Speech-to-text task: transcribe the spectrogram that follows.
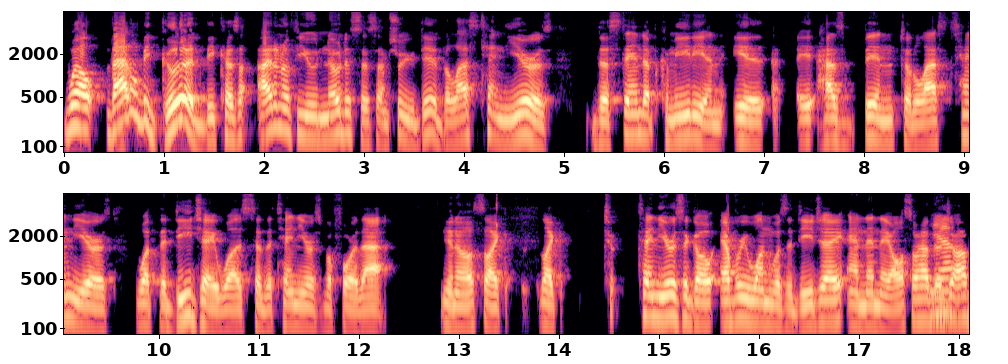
Well, that'll be good because I don't know if you noticed this. I'm sure you did. The last ten years, the stand-up comedian is it has been to the last ten years what the DJ was to the ten years before that. You know, it's like like t- ten years ago, everyone was a DJ, and then they also had their Yeah. job.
